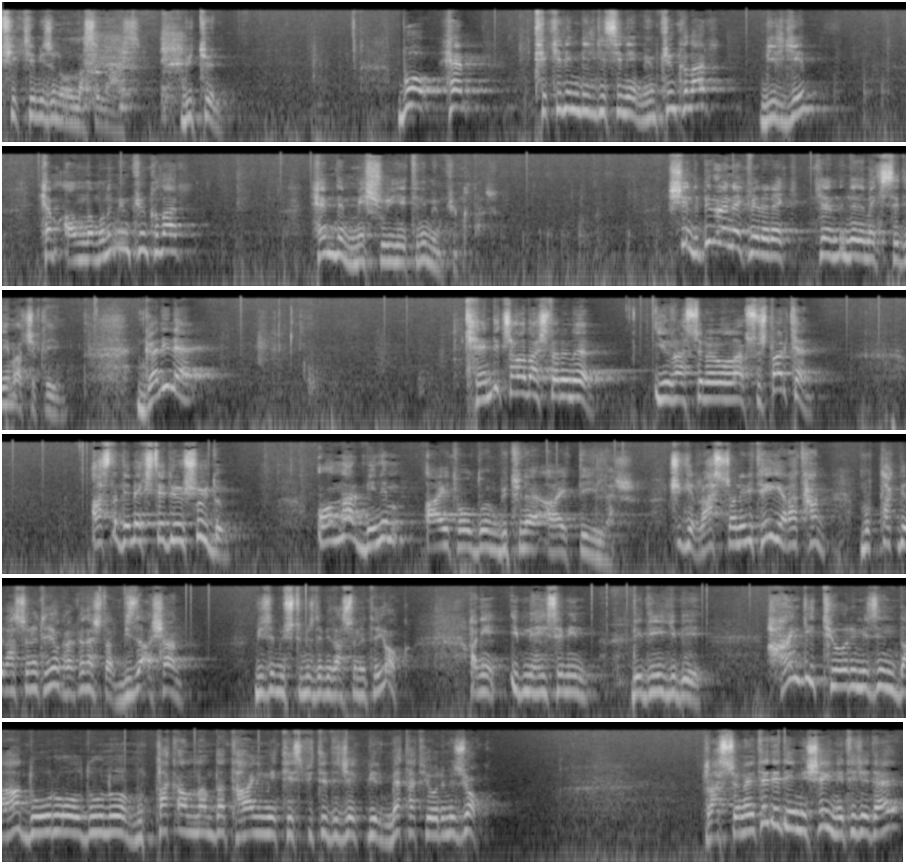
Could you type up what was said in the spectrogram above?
fikrimizin olması lazım. Bütün. Bu hem tekilin bilgisini mümkün kılar, bilgi, hem anlamını mümkün kılar, hem de meşruiyetini mümkün kılar. Şimdi bir örnek vererek ne demek istediğimi açıklayayım. Galile kendi çağdaşlarını irrasyonel olarak suçlarken aslında demek istediği şuydu. Onlar benim ait olduğum bütüne ait değiller. Çünkü rasyoneliteyi yaratan mutlak bir rasyonelite yok arkadaşlar. Bizi aşan, bizim üstümüzde bir rasyonelite yok. Hani İbn Heysem'in dediği gibi hangi teorimizin daha doğru olduğunu mutlak anlamda tayin ve tespit edecek bir meta teorimiz yok. Rasyonelite dediğimiz şey neticede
